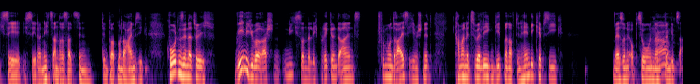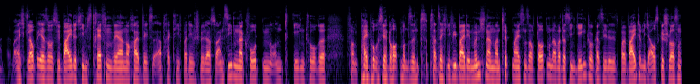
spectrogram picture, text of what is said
ich sehe, ich sehe da nichts anderes als den, den Dortmunder Heimsieg. Quoten sind natürlich wenig überraschend, nicht sonderlich prickelnd. 1,35 im Schnitt. Kann man jetzt überlegen, geht man auf den Handicap-Sieg? Wäre so eine Option, ja, dann gibt's. Ich glaube eher sowas wie beide Teams treffen wäre noch halbwegs attraktiv bei dem Spiel. Da hast du ein Siebener Quoten und Gegentore von bei Borussia Dortmund sind tatsächlich wie bei den Münchnern. Man tippt meistens auf Dortmund, aber dass sie ein Gegentor kassiert, ist jetzt bei weitem nicht ausgeschlossen.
